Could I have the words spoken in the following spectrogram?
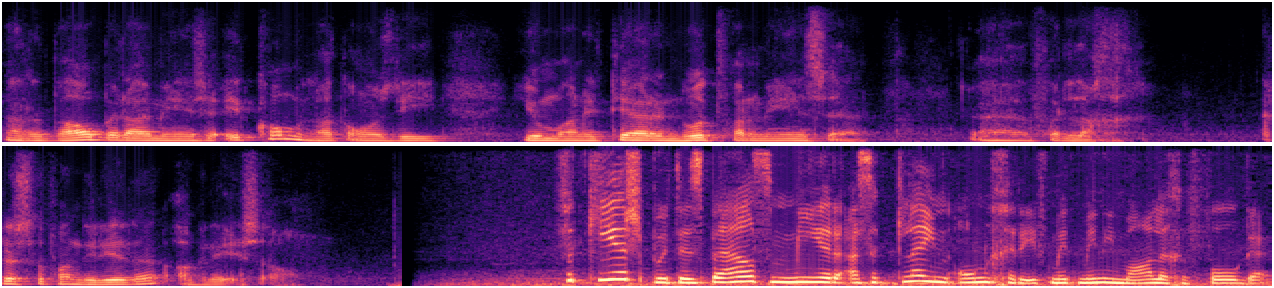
dat dit wel by daai mense uitkom en laat ons die humanitêre nood van mense uh verlig. Christo van die Rede, Agresa. Verkeersboetes behels meer as 'n klein ongerief met minimale gevolge.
